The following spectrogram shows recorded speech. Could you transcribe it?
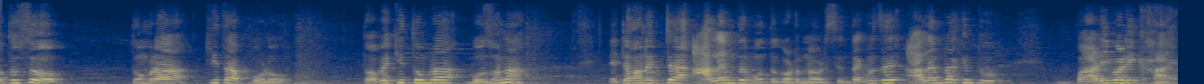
অথচ তোমরা কিতাব পড়ো। তবে কি তোমরা বোঝো না? এটা অনেকটা আলেমদের মধ্যে ঘটনা হয়েছে। দেখবেন যে, আলেমরা কিন্তু বাড়ি বাড়ি খায়।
